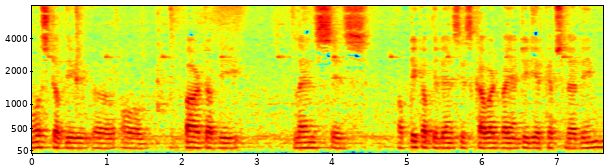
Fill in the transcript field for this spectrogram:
Most of the uh, part of the lens is optic of the lens is covered by anterior capsular ring,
